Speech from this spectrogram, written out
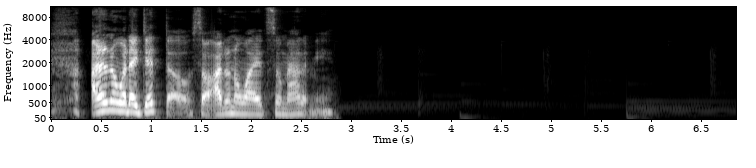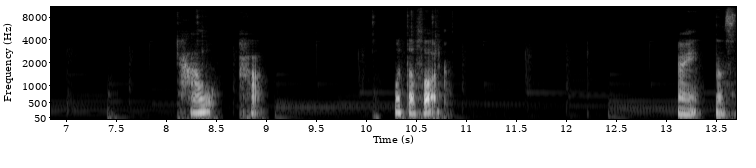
I don't know what I did though, so I don't know why it's so mad at me. How? How? What the fuck? Alright, that's,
